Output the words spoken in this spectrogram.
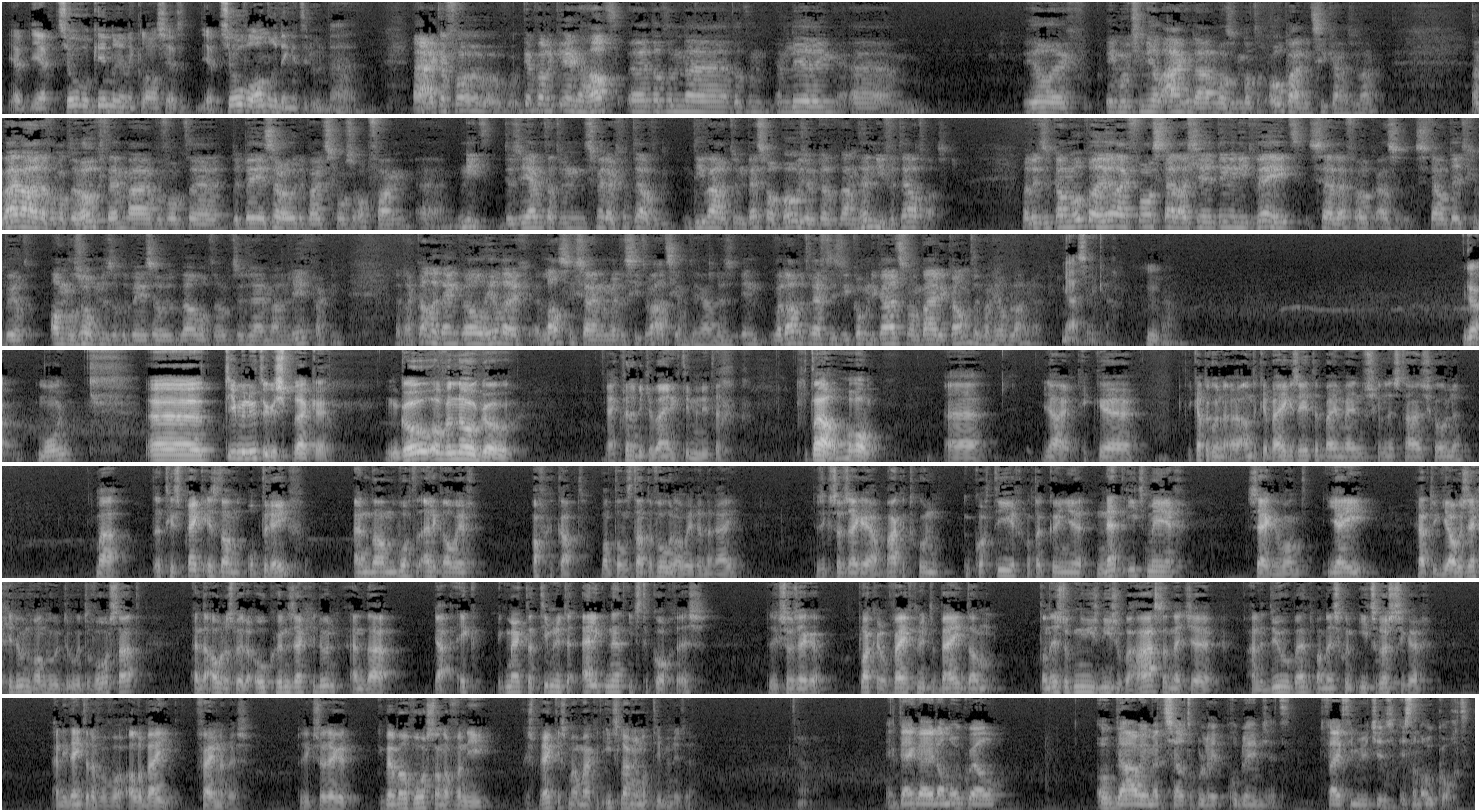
Je hebt, je hebt zoveel kinderen in de klas. Je hebt, je hebt zoveel andere dingen te doen. Eh, Nou ja, ik heb, ik heb wel een keer gehad eh, dat, een, eh, dat een, een leerling ehm, heel erg emotioneel aangedaan was omdat er opa in het ziekenhuis lag. En wij waren daarvan op de hoogte, maar bijvoorbeeld eh, de BSO, de buitenschoolse opvang, eh, niet. Dus die heb ik dat toen smiddags verteld. Die waren toen best wel boos ook dat het aan hun niet verteld was. Maar dus ik kan me ook wel heel erg voorstellen als je dingen niet weet zelf, ook als stel dit gebeurt andersom, dus dat de BSO wel op de hoogte zou zijn, maar de leerkracht niet. Ja, dan kan het denk ik wel heel erg lastig zijn om met de situatie om te gaan. Dus in, wat dat betreft is die communicatie van beide kanten gewoon heel belangrijk. ja, zeker. Ja, mooi. Eh 10 minuten gesprekken. Go of een no-go? Ja, ik vind het een beetje weinig, 10 minuten. Vertel, waarom? Eh, ja, ik, eh, ik heb er gewoon een aantal keer bij gezeten bij mijn verschillende stagescholen. Maar het gesprek is dan op dreef. En dan wordt het eigenlijk alweer afgekapt. Want dan staat de volgende alweer in de rij. Dus ik zou zeggen, ja, maak het gewoon een kwartier. Want dan kun je net iets meer zeggen. Want jij natuurlijk jouw zegje doen van hoe het, hoe het ervoor staat. En de ouders willen ook hun zegje doen. En daar, ja, ik, ik merk dat 10 minuten eigenlijk net iets te kort is. Dus ik zou zeggen, plak er 5 minuten bij. Dan, dan is het ook niet, niet zo gehaast. En dat je aan het duwen bent. Maar dan is het gewoon iets rustiger. En ik denk dat het voor allebei fijner is. Dus ik zou zeggen, ik ben wel voorstander van die gesprekjes. Maar maak het iets langer dan 10 minuten. Ik denk dat je dan ook wel... Ook daar weer met hetzelfde proble- probleem zit. 15 minuutjes is dan ook kort.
